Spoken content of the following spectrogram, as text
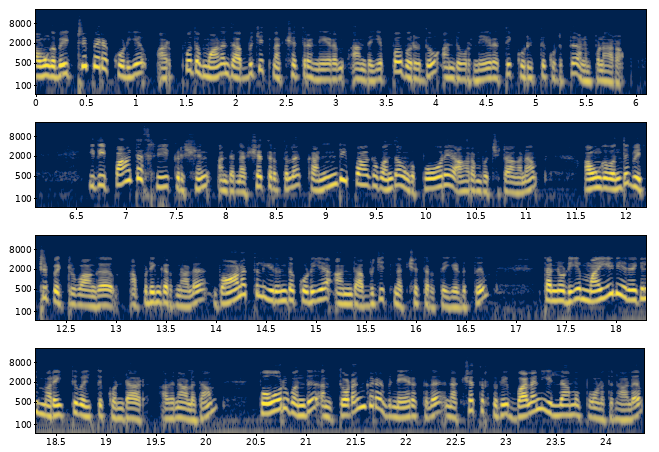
அவங்க வெற்றி பெறக்கூடிய அற்புதமான அந்த அபிஜித் நட்சத்திர நேரம் அந்த எப்போ வருதோ அந்த ஒரு நேரத்தை குறித்து கொடுத்து அனுப்புனாராம். இதை பார்த்த ஸ்ரீகிருஷ்ணன் அந்த நட்சத்திரத்தில் கண்டிப்பாக வந்து அவங்க போரே ஆரம்பிச்சிட்டாங்கன்னா அவங்க வந்து வெற்றி பெற்றுவாங்க அப்படிங்கிறதுனால வானத்தில் இருந்தக்கூடிய அந்த அபிஜித் நட்சத்திரத்தை எடுத்து தன்னுடைய மயில் இறையில் மறைத்து வைத்து கொண்டார். அதனால தான் போர் வந்து அந்த தொடங்குற நேரத்தில் நட்சத்திரத்துடைய பலன் இல்லாமல் போனதுனால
